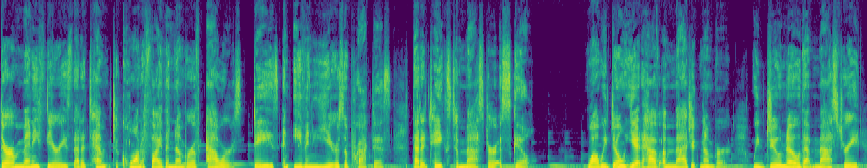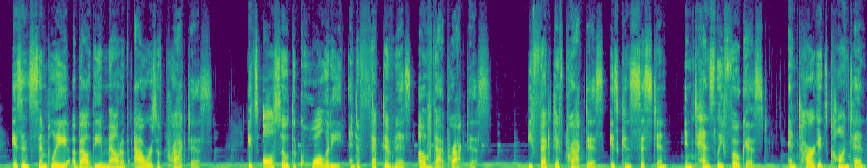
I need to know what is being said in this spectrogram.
there are many theories that attempt to quantify the number of hours, days, and even years of practice that it takes to master a skill. While we don't yet have a magic number, we do know that mastery isn't simply about the amount of hours of practice. It's also the quality and effectiveness of that practice. Effective practice is consistent, intensely focused, and targets content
